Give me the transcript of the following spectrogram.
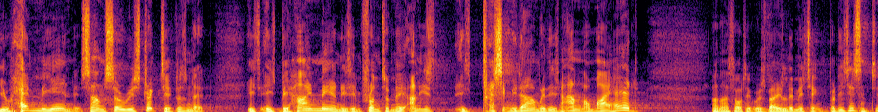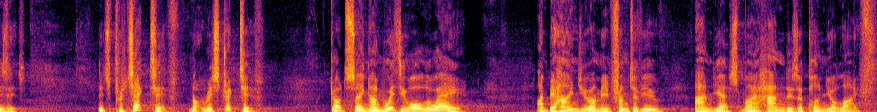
you hem me in. It sounds so restrictive, doesn't it? He's, he's behind me and he's in front of me and he's, he's pressing me down with his hand on my head. And I thought it was very limiting, but it isn't, is it? It's protective, not restrictive. God's saying, I'm with you all the way. I'm behind you, I'm in front of you, and yes, my hand is upon your life.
